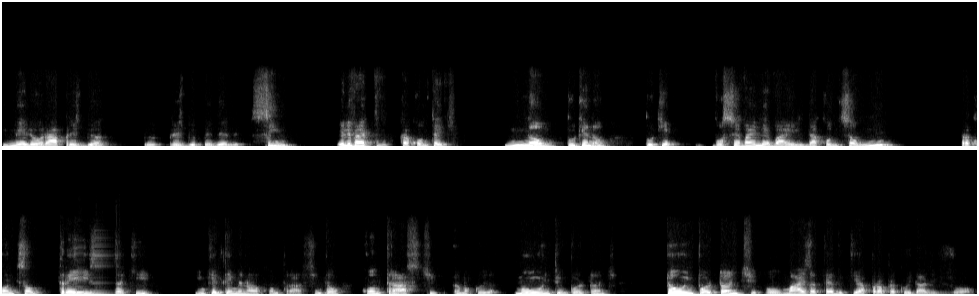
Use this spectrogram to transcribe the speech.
e melhorar a presbiopia dele? Sim. Ele vai ficar contente? Não. Por que não? Porque você vai levar ele da condição 1 para a condição 3 aqui, em que ele tem menor contraste. Então, contraste é uma coisa muito importante. Tão importante ou mais até do que a própria cuidade visual.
